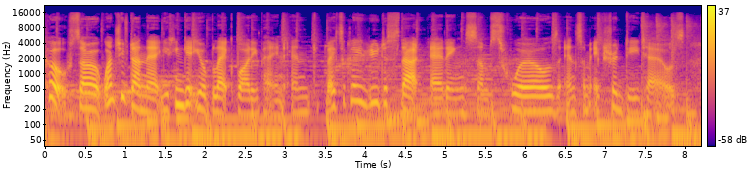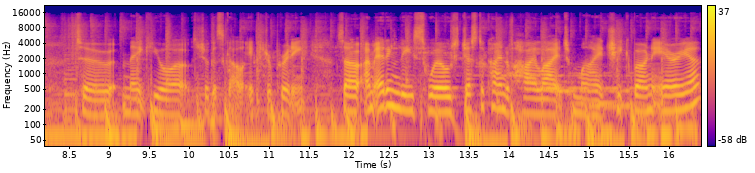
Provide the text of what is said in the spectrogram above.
Cool, so once you've done that, you can get your black body paint and basically you just start adding some swirls and some extra details to make your sugar skull extra pretty. So I'm adding these swirls just to kind of highlight my cheekbone area.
